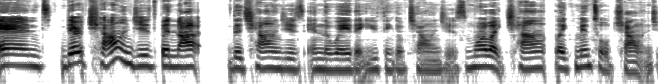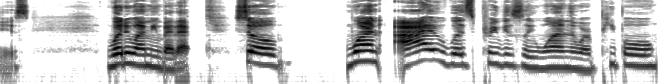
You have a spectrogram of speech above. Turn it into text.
And they're challenges, but not the challenges in the way that you think of challenges, more like challenge like mental challenges. What do I mean by that? So, one, I was previously one where people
